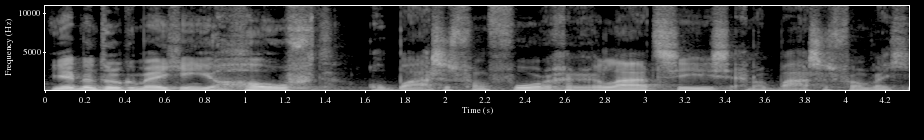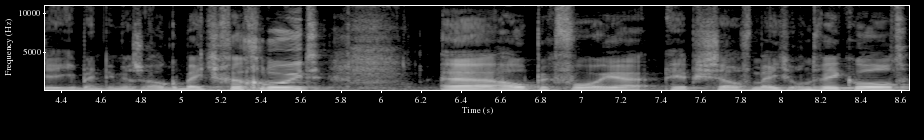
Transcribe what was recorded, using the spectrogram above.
Je hebt natuurlijk een beetje in je hoofd, op basis van vorige relaties en op basis van wat je, je bent inmiddels ook een beetje gegroeid. Uh, hoop ik voor je. Je hebt jezelf een beetje ontwikkeld.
